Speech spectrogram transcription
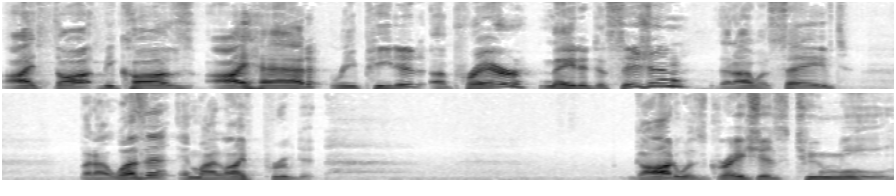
I thought because I had repeated a prayer, made a decision, that I was saved, but I wasn't, and my life proved it. God was gracious to me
